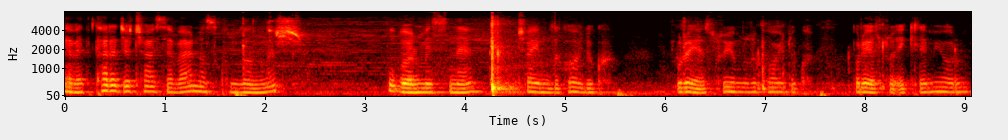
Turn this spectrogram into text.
Evet, karaca çay sever nasıl kullanılır? Bu bölmesine çayımızı koyduk. Buraya suyumuzu koyduk. Buraya su eklemiyorum.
